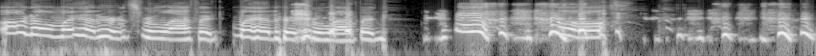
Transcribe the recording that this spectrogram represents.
Oh no, my head hurts from laughing. My head hurts from laughing. oh.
